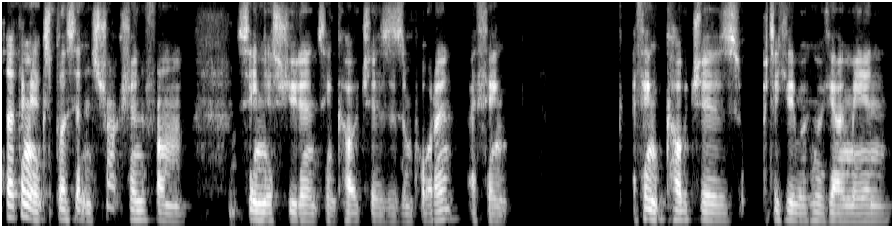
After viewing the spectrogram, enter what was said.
So I think explicit instruction from senior students and coaches is important. I think I think coaches, particularly working with young men,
